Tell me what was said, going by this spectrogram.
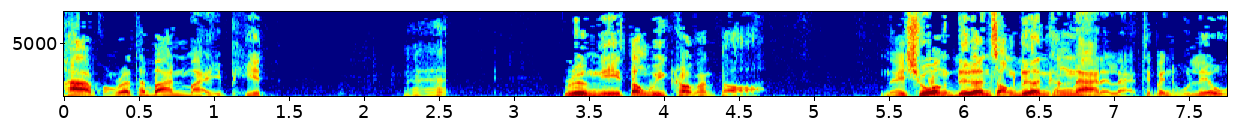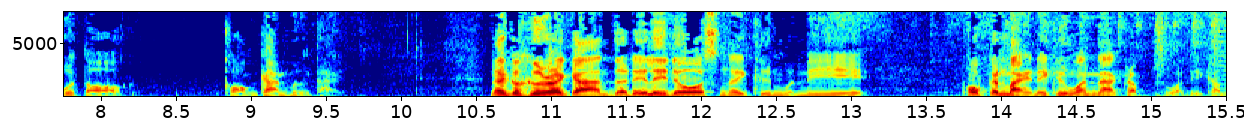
ภาพของรัฐบาลใหม่ผิดนะฮะเรื่องนี้ต้องวิเคราะห์กันต่อ ในช่วงเดือน 2 เดือนข้างหน้านี่แหละ ที่เป็นหัวเลี้ยวหัวต่อของการเมืองไทย นั่นก็คือรายการ The Daily Dose ในคืนวันนี้ พบกันใหม่ในคืนวันหน้าครับ สวัสดีครับ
